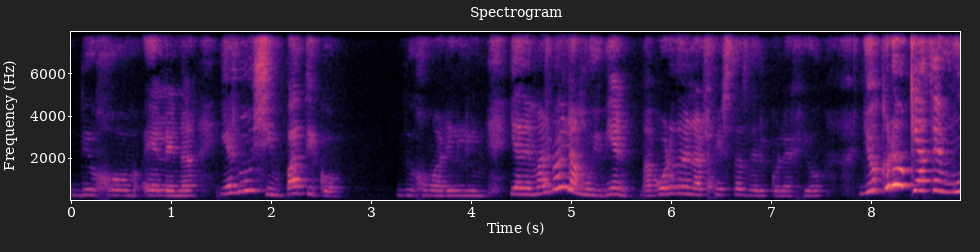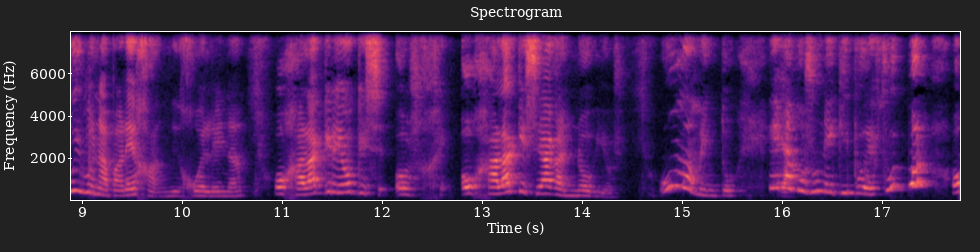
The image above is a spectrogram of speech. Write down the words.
dijo Elena, y es muy simpático, dijo Marilyn, y además baila muy bien, me acuerdo en las fiestas del colegio. Yo creo que hace muy buena pareja, dijo Elena. Ojalá creo que se, ojalá que se hagan novios. Un momento, ¿éramos un equipo de fútbol o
